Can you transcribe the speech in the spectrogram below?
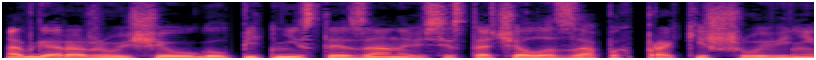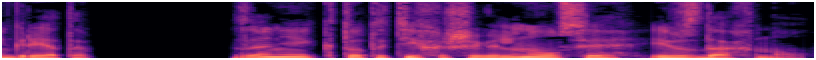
Отгораживающая угол пятнистая занавесь источала запах прокисшего винегрета. За ней кто-то тихо шевельнулся и вздохнул.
